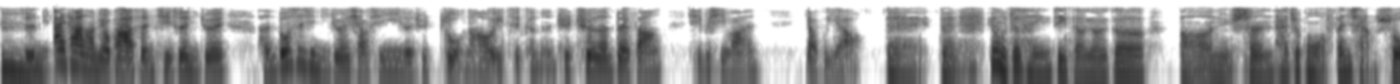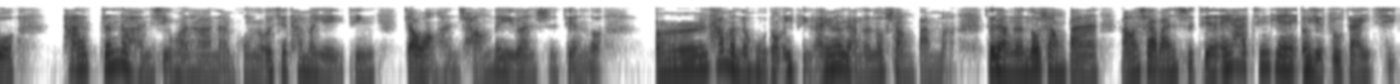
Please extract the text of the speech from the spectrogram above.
嗯，就是你爱他，然后你又怕他生气，所以你就会很多事情你就会小心翼翼的去做，然后一直可能去确认对方喜不喜欢，要不要。对对，因为我就曾经记得有一个呃女生，她就跟我分享说，她真的很喜欢她的男朋友，而且他们也已经交往很长的一段时间了。而他们的互动一直以来，因为两个人都上班嘛，所以两个人都上班，然后下班时间，哎，他今天哦也住在一起，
